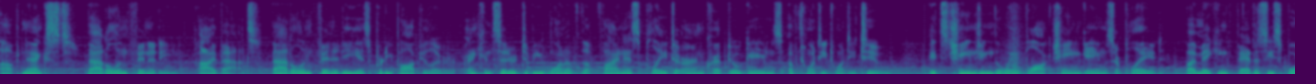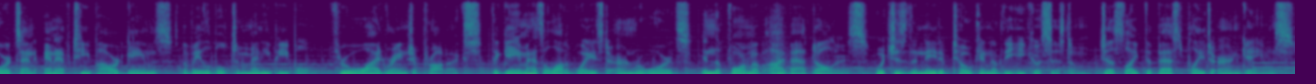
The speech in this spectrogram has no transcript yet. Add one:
Up next, Battle Infinity, IBAT. Battle Infinity is pretty popular and considered to be one of the finest play to earn crypto games of 2022. It's changing the way blockchain games are played by making fantasy sports and NFT powered games available to many people through a wide range of products. The game has a lot of ways to earn rewards in the form of IBAT dollars, which is the native token of the ecosystem, just like the best play to earn games.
